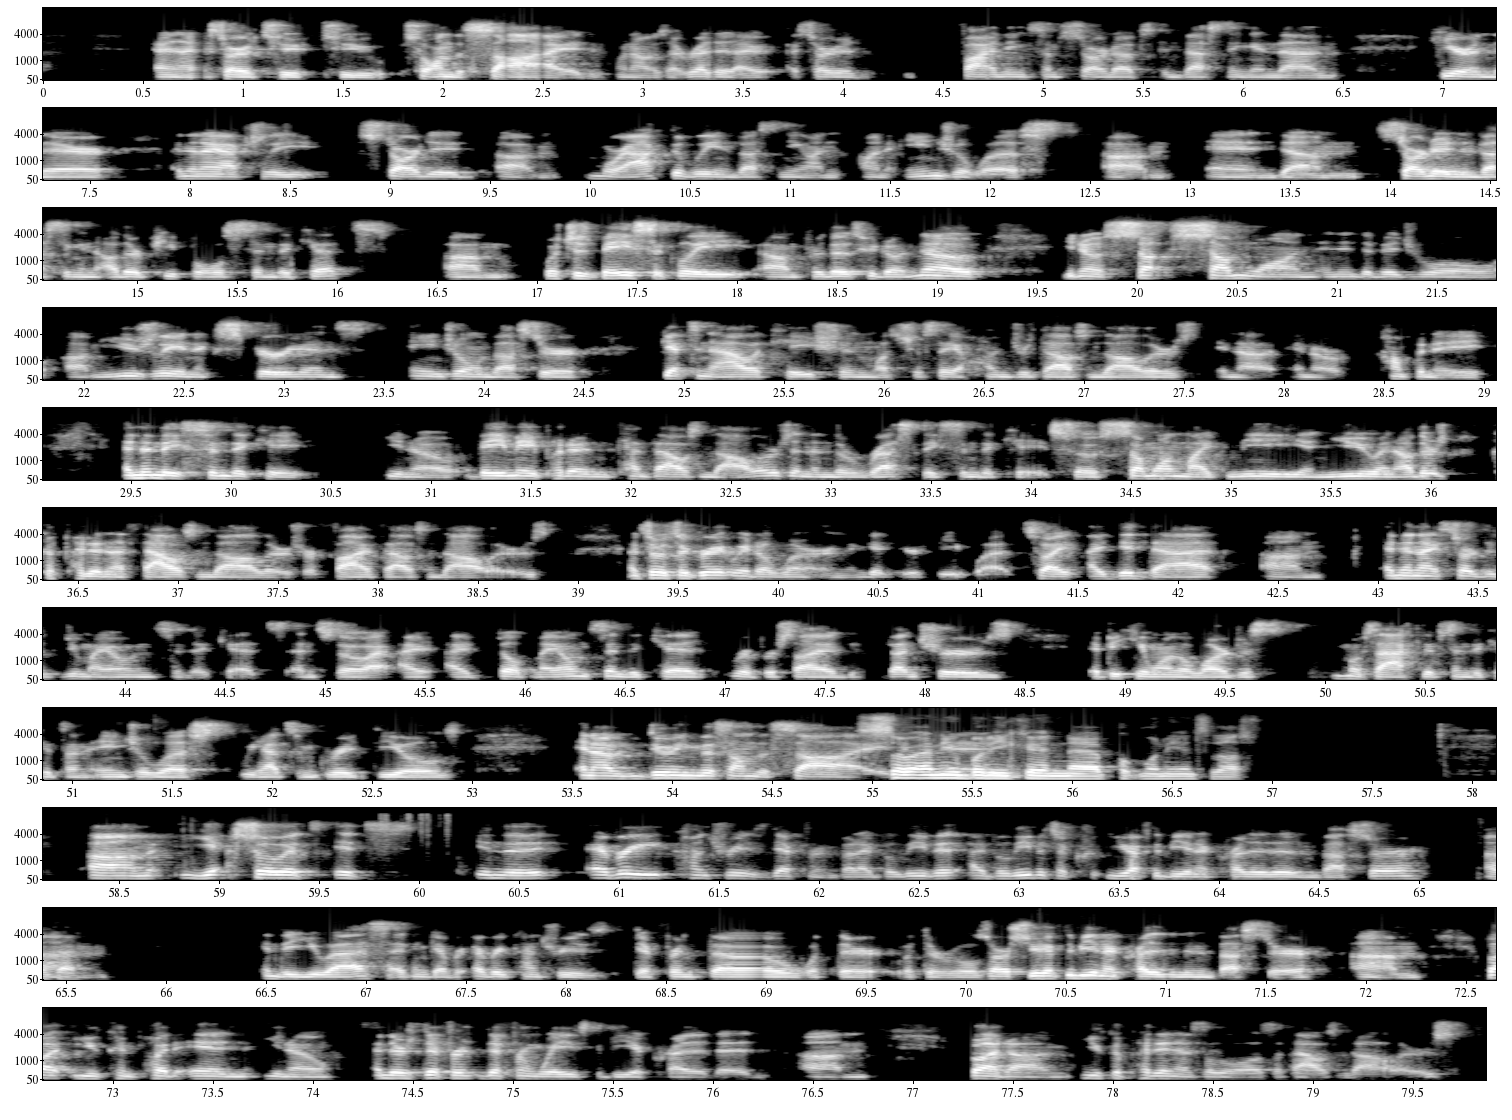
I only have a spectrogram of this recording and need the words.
And i started to to so on the side when i was at reddit i, I started finding some startups, investing in them here and there. And then I actually started um, more actively investing on, on AngelList um, and um, started investing in other people's syndicates, um, which is basically, um, for those who don't know, you know, so, someone, an individual, um, usually an experienced angel investor, gets an allocation, let's just say $100,000 in a, in a company, and then they syndicate you know, they may put in $10,000 and then the rest they syndicate. So someone like me and you and others could put in $1,000 or $5,000. And so it's a great way to learn and get your feet wet. So I, I did that. Um, and then I started to do my own syndicates. And so I, I built my own syndicate, Riverside Ventures. It became one of the largest, most active syndicates on AngelList. We had some great deals. And I'm doing this on the side. So anybody and, can uh, put money into that? Um, yeah, so it's it's in the every country is different, but I believe it. I believe it's a you have to be an accredited investor. Okay. Um, in the U.S., I think every, every country is different though what their what their rules are. So you have to be an accredited investor, um, but you can put in, you know, and there's different different ways to be accredited. Um, but um, you could put in as little as a thousand dollars.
